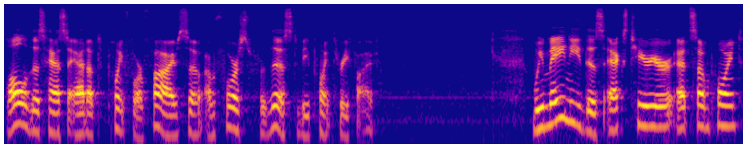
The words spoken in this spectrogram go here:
All of this has to add up to 0.45, so I'm forced for this to be 0.35. We may need this exterior at some point,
